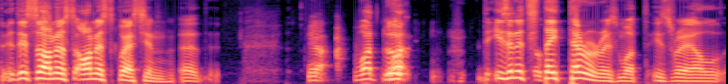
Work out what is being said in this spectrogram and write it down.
this honest honest question uh, Yeah. what Look- what isn't it Look. state terrorism what israel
